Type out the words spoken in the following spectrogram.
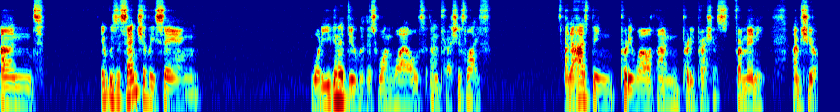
And it was essentially saying, what are you going to do with this one wild and precious life? And it has been pretty wild and pretty precious for many, I'm sure.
